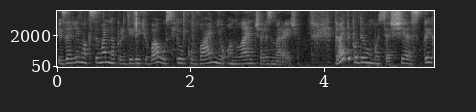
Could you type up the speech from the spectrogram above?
І взагалі максимально приділіть увагу спілкуванню онлайн через мережі. Давайте подивимося ще з тих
